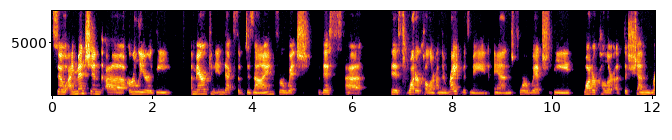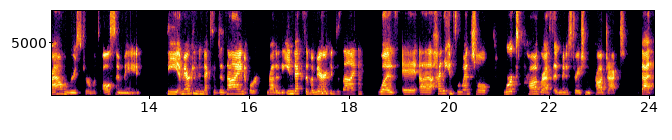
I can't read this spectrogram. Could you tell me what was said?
So I mentioned uh, earlier the American Index of Design for which this, uh, this watercolor on the right was made and for which the watercolor of the Shem Drowne rooster was also made. The American Index of Design, or rather the Index of American Design, was a, a highly influential works progress administration project that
